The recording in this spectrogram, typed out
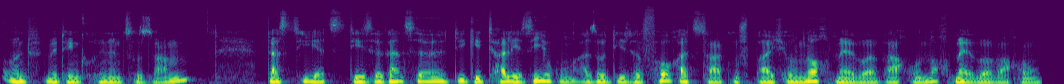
und mit den Grünen zusammen, dass die jetzt diese ganze Digitalisierung, also diese Vorratsdatenspeicherung, noch mehr Überwachung, noch mehr Überwachung,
